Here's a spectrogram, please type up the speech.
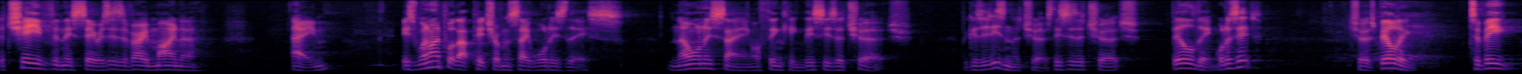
achieve in this series is a very minor aim is when I put that picture up and say, What is this? No one is saying or thinking this is a church because it isn't a church. This is a church building. What is it? Church building. To be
